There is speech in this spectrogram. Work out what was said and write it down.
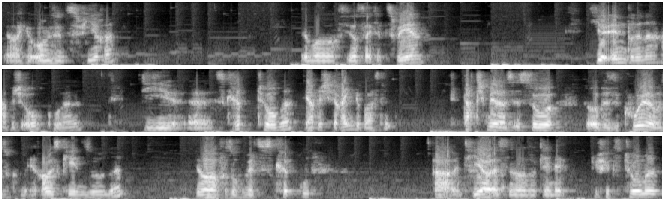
Ja, hier oben sind es Vierer. Immer noch hier Seite 2. Hier innen drin habe ich auch uh, die äh, Skripttürme, die habe ich hier reingebastelt. Dachte ich mir, das ist so, so ein bisschen cool, da muss man hier rausgehen, so, ne? Immer versuchen wir zu skripten. Ah, und hier ist noch so kleine Geschütztürme,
